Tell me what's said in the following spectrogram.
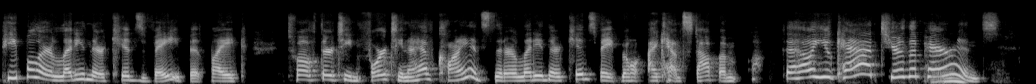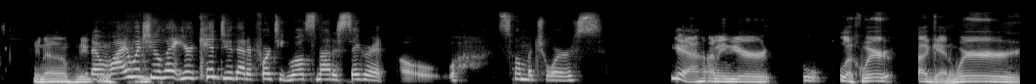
people are letting their kids vape at like 12, 13, 14. I have clients that are letting their kids vape. No, I can't stop them. The hell you can't. You're the parents. You know, you know, why would you let your kid do that at 14? Well, it's not a cigarette. Oh, so much worse. Yeah. I mean, you're, look, we're, again, we're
